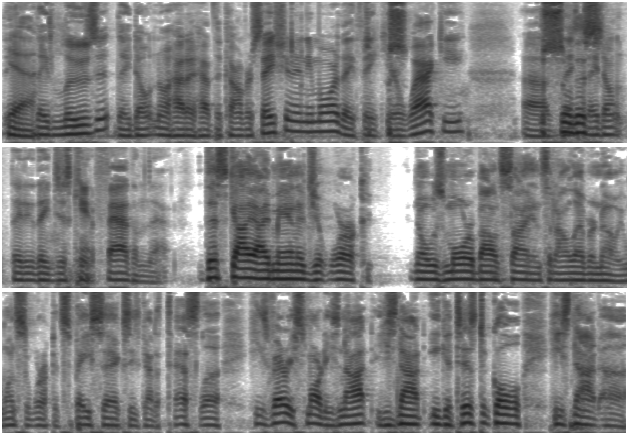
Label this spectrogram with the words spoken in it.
Yeah. they lose it. They don't know how to have the conversation anymore. They think you're wacky. Uh, So they, this- they don't. They they just can't fathom that. this guy I manage at work knows more about science than I'll ever know. He wants to work at SpaceX. He's got a Tesla. He's very smart. He's not. He's not egotistical. He's not uh,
